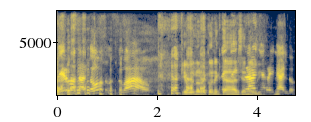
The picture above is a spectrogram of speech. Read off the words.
Verlos a todos. ¡Wow! Qué bueno reconectar. Te extraña, Reinaldo.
